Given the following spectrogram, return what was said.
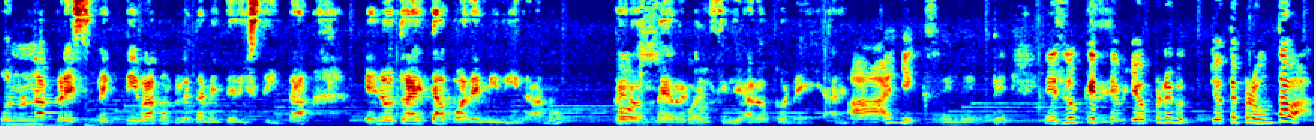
con una perspectiva completamente distinta, en otra etapa de mi vida, ¿no? Pero me he reconciliado con ella. ¿eh? Ay, excelente. Es lo que te, yo, yo, te preguntaba,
